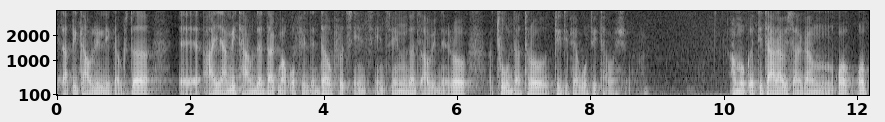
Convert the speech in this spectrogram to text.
ეტაპი გავლილი გაქვს და აი ამით არ უნდა დაკმაყოფილდნენ და უფრო წინ წინ წინ უნდა წავიდნენ რომ თუ უნდათ რომ დიდი ფეხბურთი ითამაშონ ამ მოკვეთით არავის არ გამყოფ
